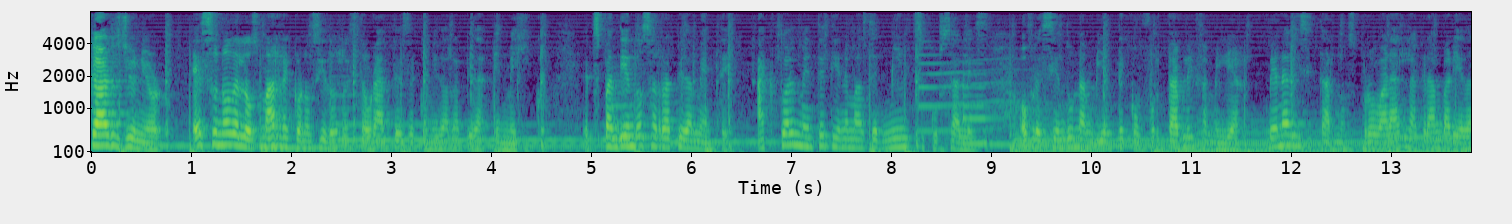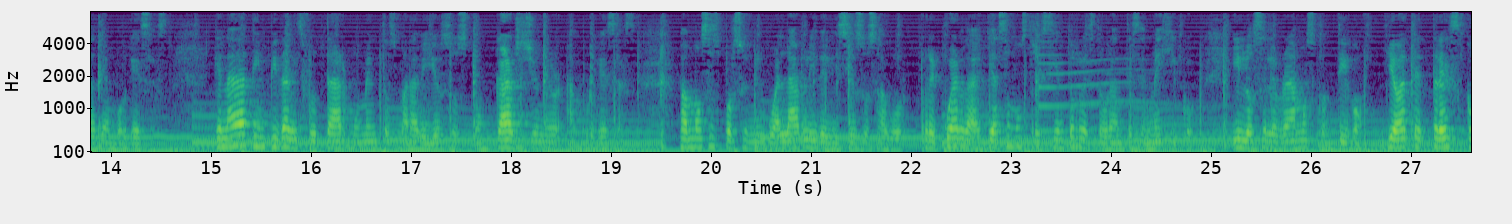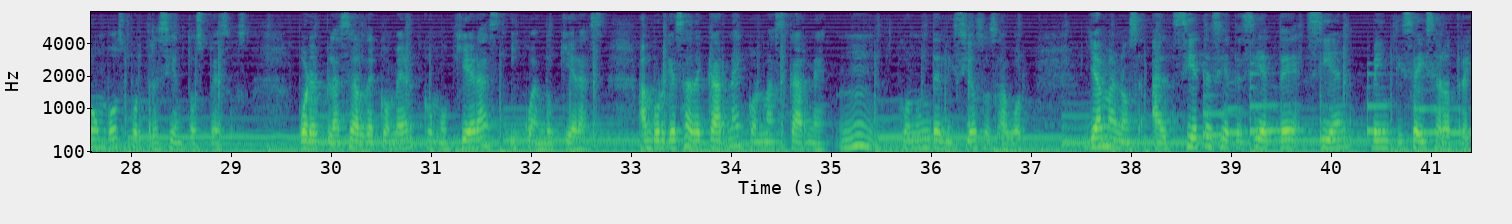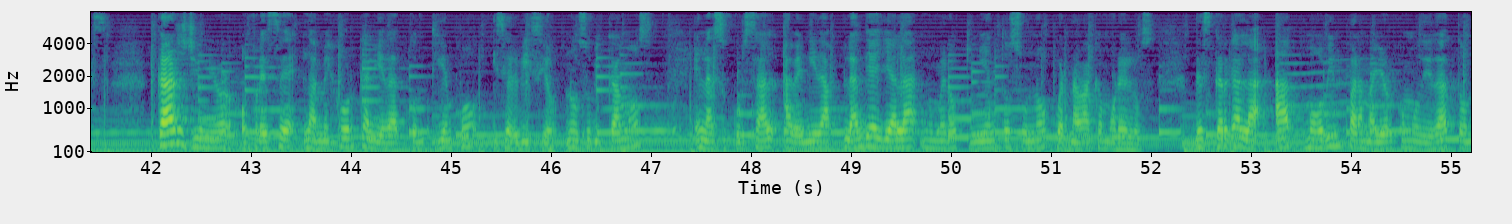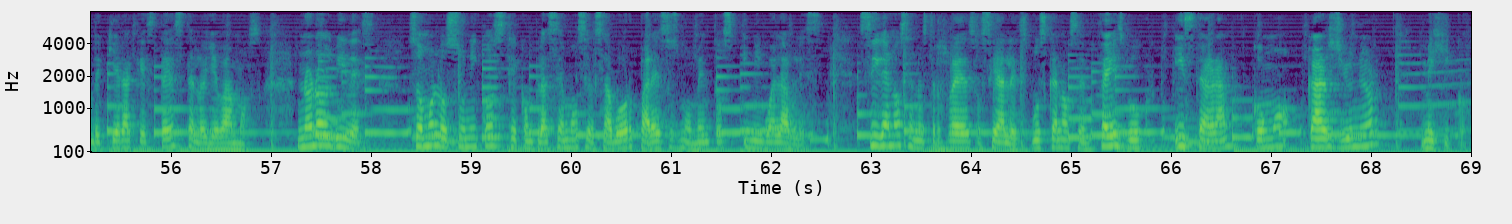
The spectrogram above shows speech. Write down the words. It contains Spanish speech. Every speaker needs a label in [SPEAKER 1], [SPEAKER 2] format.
[SPEAKER 1] Carl's Jr. es uno de los más reconocidos restaurantes de comida rápida en México, expandiéndose rápidamente. Actualmente tiene más de mil sucursales, ofreciendo un ambiente confortable y familiar. Ven a visitarnos, probarás la gran variedad de hamburguesas. Que nada te impida disfrutar momentos maravillosos con Carl's Jr. Hamburguesas, famosos por su inigualable y delicioso sabor. Recuerda, ya somos 300 restaurantes en México y lo celebramos contigo. Llévate tres combos por 300 pesos por el placer de comer como quieras y cuando quieras. Hamburguesa de carne con más carne, mmm, con un delicioso sabor. Llámanos al 777-100-2603. Cars Jr. ofrece la mejor calidad con tiempo y servicio. Nos ubicamos en la sucursal Avenida Plan de Ayala número 501 Cuernavaca, Morelos. Descarga la app móvil para mayor comodidad donde quiera que estés, te lo llevamos. No lo olvides, somos los únicos que complacemos el sabor para esos momentos inigualables. Síguenos en nuestras redes sociales, búscanos en Facebook, Instagram como Cars Junior México.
